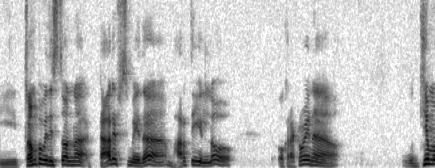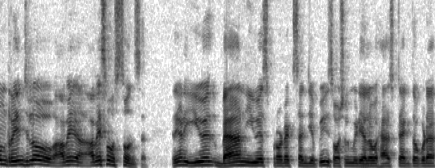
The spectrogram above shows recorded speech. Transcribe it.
ఈ ట్రంప్ విధిస్తున్న టారిఫ్స్ మీద భారతీయుల్లో ఒక రకమైన ఉద్యమం రేంజ్లో ఆవే ఆవేశం వస్తుంది సార్. ఎందుకంటే యుఎస్ బ్యాన్ యుఎస్ ప్రోడక్ట్స్ అని చెప్పి సోషల్ మీడియాలో హ్యాష్ ట్యాగ్తో కూడా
